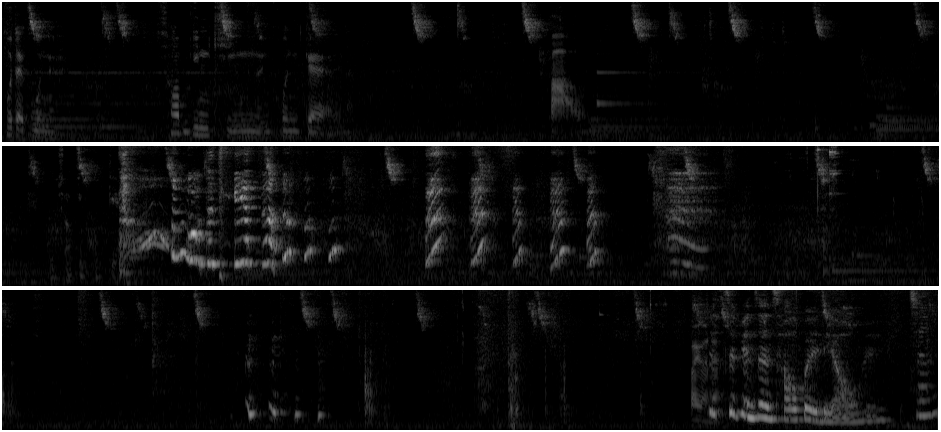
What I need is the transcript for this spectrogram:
พูดแต่คุณนะชอบกินขิงเหมือนคนแก่เลยนะ เปล่าผมชอบกินคนแก่ 这 นะ 这边真的超会撩哎、真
